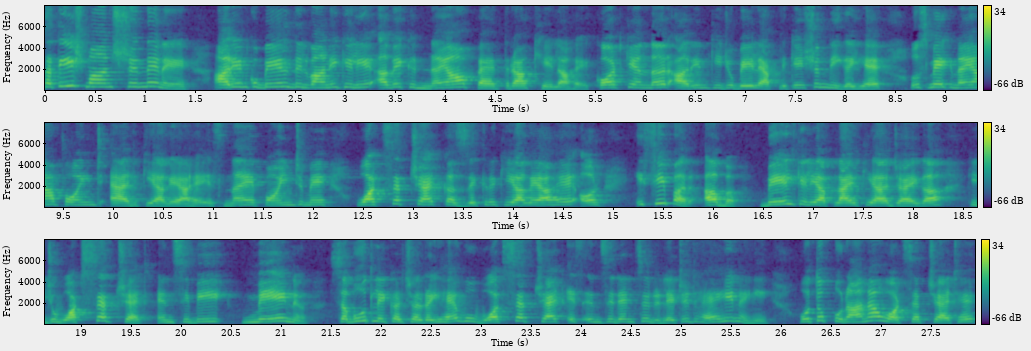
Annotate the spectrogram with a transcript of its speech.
सतीश मान शिंदे ने आर्यन को बेल दिलवाने के लिए अब एक नया पैतरा खेला है। कोर्ट के अंदर आर्यन की जो बेल एप्लीकेशन दी गई है, उसमें एक नया पॉइंट ऐड किया गया है। इस नए पॉइंट में व्हाट्सएप चैट का ज़िक्र किया गया है और इसी पर अब बेल के लिए अप्लाई किया जाएगा कि जो व्हाट्सएप चैट, एनसीबी मेन सबूत लेकर चल रही है, वो व्हाट्सएप चैट इस इंसिडेंट से रिलेटेड है ही नहीं। वो तो पुराना व्हाट्सएप चैट है,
